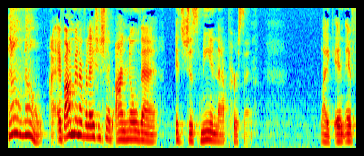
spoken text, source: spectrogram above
I don't know. If I'm in a relationship, I know that it's just me and that person. Like and if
